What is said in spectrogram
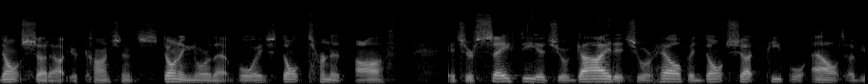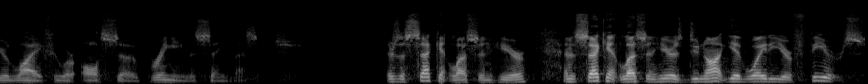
Don't shut out your conscience. Don't ignore that voice. Don't turn it off. It's your safety, it's your guide, it's your help, and don't shut people out of your life who are also bringing the same message. There's a second lesson here, and the second lesson here is do not give way to your fears.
